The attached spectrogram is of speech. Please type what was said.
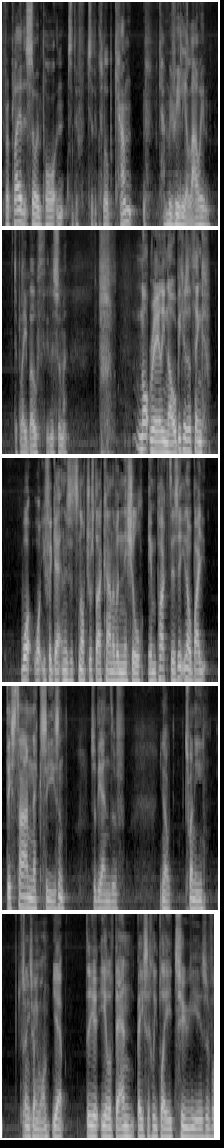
for a player that's so important to the to the club, can can we really allow him to play both in the summer? Not really, no, because I think what what you're forgetting is it's not just that kind of initial impact, is it? You know, by this time next season, so the end of, you know, 20, 2021, yeah, the he'll have then basically played two years of,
